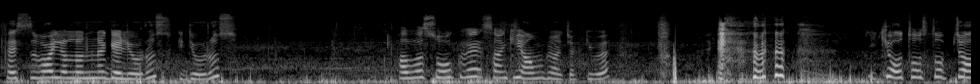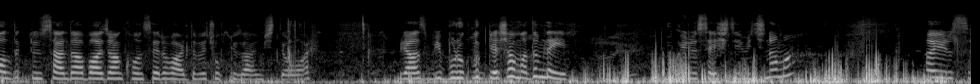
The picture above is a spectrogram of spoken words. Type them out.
festival alanına geliyoruz, gidiyoruz. Hava soğuk ve sanki yağmur yağacak gibi. İki otostopçu aldık. Dün Selda Bağcan konseri vardı ve çok güzelmişti o var. Biraz bir burukluk yaşamadım değil. Bugünü seçtiğim için ama hayırlısı.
